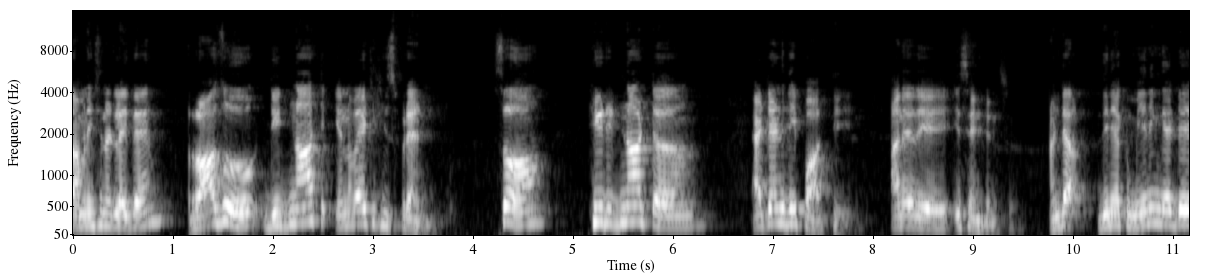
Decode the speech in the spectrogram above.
గమనించినట్లయితే Raju did not invite his friend so he did not attend the party అనేది ఈ సెంటెన్స్ అంటే దీని యొక్క మీనింగ్ ఏంటి?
